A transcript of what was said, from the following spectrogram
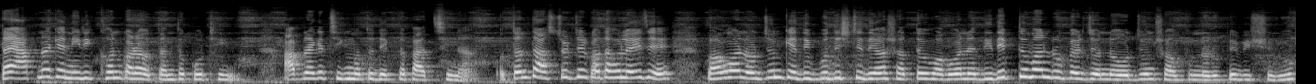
তাই আপনাকে নিরীক্ষণ করা অত্যন্ত কঠিন। আপনাকে ঠিকমতো দেখতে পাচ্ছি না। অত্যন্ত আশ্চর্যের কথা হলো এই যে, ভগবান অর্জুনকে দিব্যদৃষ্টি দেওয়া সত্ত্বেও ভগবানের দিদীপ্তমান রূপের জন্য অর্জুন সম্পূর্ণরূপে বিশ্বরূপ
